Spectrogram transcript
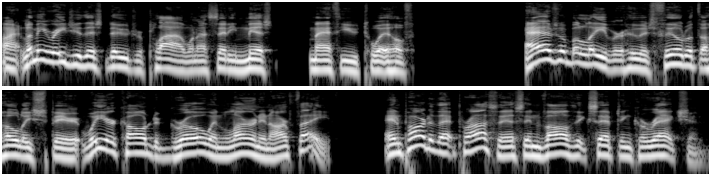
All right, let me read you this dude's reply when I said he missed Matthew 12. As a believer who is filled with the Holy Spirit, we are called to grow and learn in our faith. And part of that process involves accepting correction.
